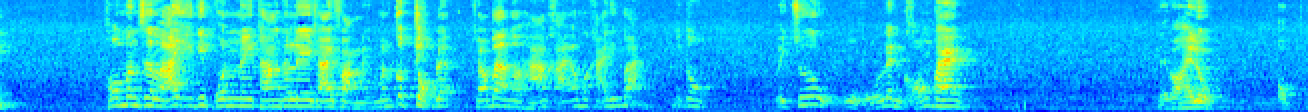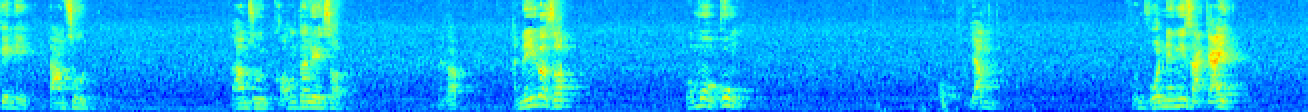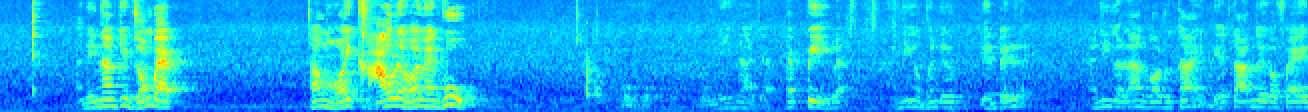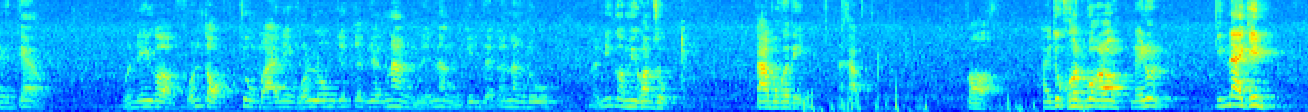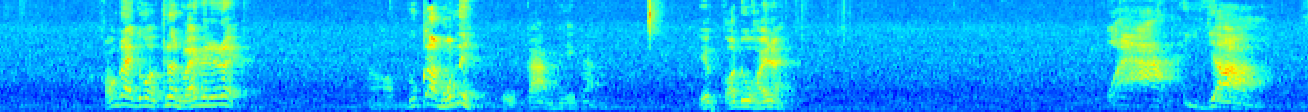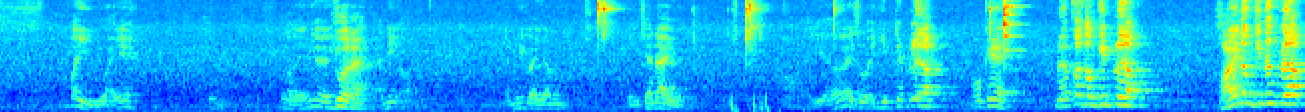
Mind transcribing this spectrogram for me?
พอมันสลายอิทธิพลในทางทะเลชายฝั่งเนี่ยมันก็จบแล้วชาวบ้านก็หาขายเอามาขายถึงบ้าน ไม่ต้องไปซื้อโอ้โหเล่นของแพง แล้วก็ให้ลูกอบกินอีกตามสูตร ตามสูตรของทะเลสดนะครับ อันนี้ก็สดมะม่วงกุ้งยำฝนฝนๆอย่างนี้สะใจ อันนี้น้ำจิ้มสองแบบ ทั้งหอยขาวเลยหอยแมงผู้โอ้โหวันนี้น่าจะแฮปปี้อีกแล้ว อันนี้ก็เหมือนเดิมเปลี่ยนไปเรื่อย อันนี้ก็ล้างคอสุดท้าย เดี๋ยวตามด้วยกาแฟหนึ่งแก้ว วันนี้ก็ฝนตกช่วงบ่ายนี่ฝนลงจะจะจะนั่งเดี๋ยวนั่งกินเสร็จก็นั่งดู วันนี้ก็มีความสุขตามปกตินะครับ ก็ให้ทุกคนพวกเราในรุ่นกินได้กิน ของใกล้ตัวเคลื่อนไหวไปเรื่อยๆดูกล้ามผมนี่โอ้กล้ามไม่ใช่กล้ามเดี๋ยวขอดูหอยหน่อยว้ายาไม่ไหวเออยังชั่วหน่อยอันนี้อันนี้ก็ยังยังใช้ได้อยู่เยอะสวยยิบแต่เลือก โอเค เปลือกก็ต้องกินเปลือก หอยต้องกินทั้งเปลือก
